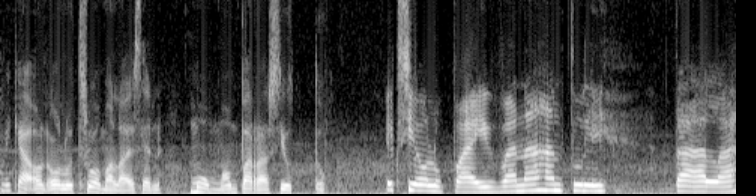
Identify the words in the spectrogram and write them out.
Mikä on ollut suomalaisen mummon paras juttu? Yksi joulupäivänä hän tuli täällä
